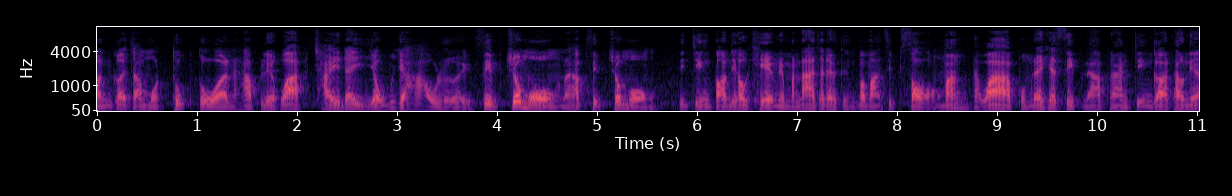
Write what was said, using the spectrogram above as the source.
มันก็จะหมดทุกตัวนะครับ เรียกว่าใช้ได้ยาวๆเลย 10 ชั่วโมงนะครับ 10 ชั่วโมงจริงๆ ตอนที่เขาเคมเนี่ยมันน่าจะได้ถึงประมาณ 12 มั้ง แต่ว่าผมได้แค่ 10 นะครับ งานจริงก็เท่านี้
